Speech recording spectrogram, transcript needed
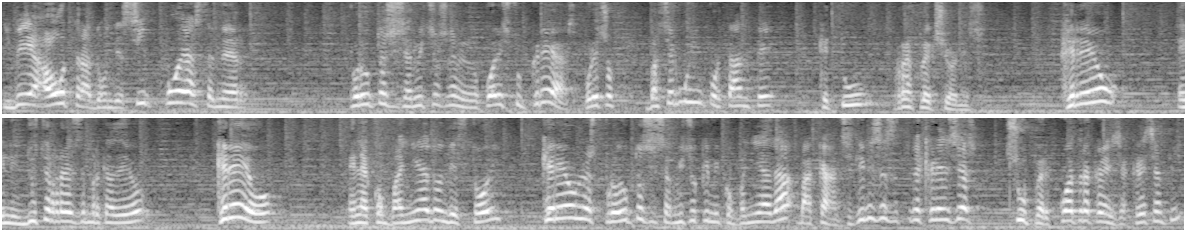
y ve a otra donde sí puedas tener productos y servicios en los cuales tú creas. Por eso va a ser muy importante que tú reflexiones. Creo en la industria de redes de mercadeo, creo en la compañía donde estoy, creo en los productos y servicios que mi compañía da, bacán. Si tienes esas tres creencias, súper, cuatro creencias, ¿crees en ti?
